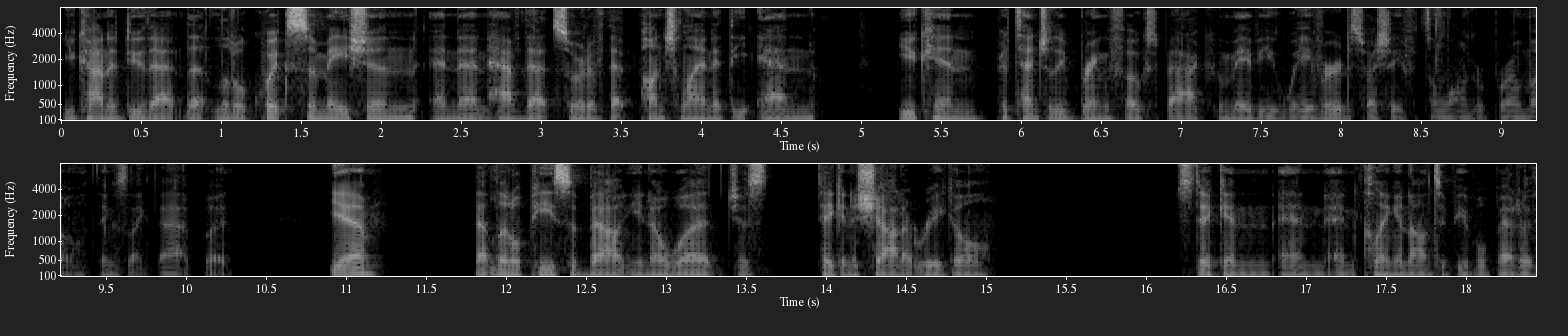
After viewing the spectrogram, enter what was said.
you kind of do that that little quick summation and then have that sort of that punchline at the end. You can potentially bring folks back who maybe wavered, especially if it's a longer promo, things like that. But yeah, that little piece about you know what, just taking a shot at Regal, sticking and and clinging on to people better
